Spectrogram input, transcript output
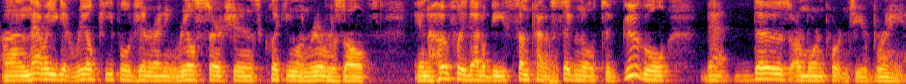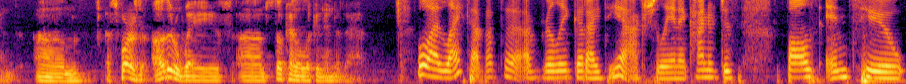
Um, that way, you get real people generating real searches, clicking on real results, and hopefully that'll be some kind of signal to Google that those are more important to your brand. Um, as far as other ways, I'm still kind of looking into that. Well, I like that. That's a, a, really good idea, actually. And it kind of just falls into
